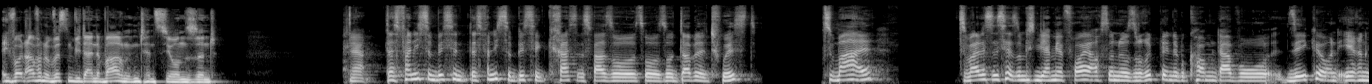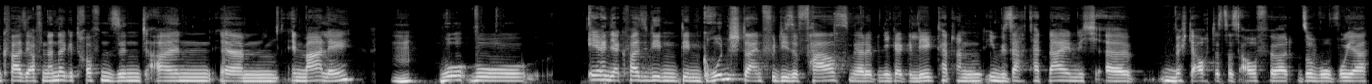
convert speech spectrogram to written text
Ich wollte einfach nur wissen, wie deine wahren Intentionen sind. Ja, das fand ich so ein bisschen, das fand ich so ein bisschen krass. Es war so, so, so Double Twist. Zumal, zumal es ist ja so ein bisschen, wir haben ja vorher auch so eine, so eine Rückblende bekommen, da wo Seke und Ehren quasi aufeinander getroffen sind an, ähm, in Marley. Mhm. Wo, wo Ehren ja quasi den, den Grundstein für diese Farce mehr oder weniger gelegt hat und ihm gesagt hat, nein, ich äh, möchte auch, dass das aufhört und so, wo, wo ja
